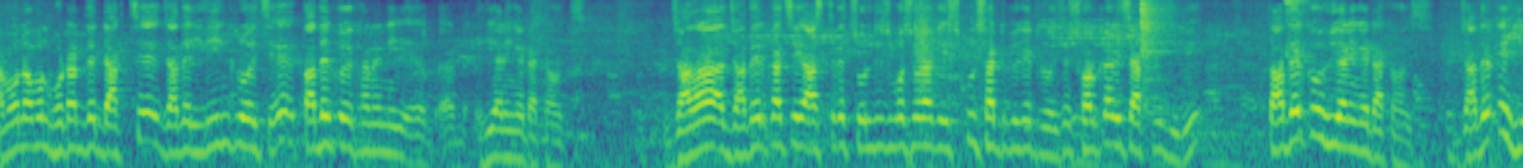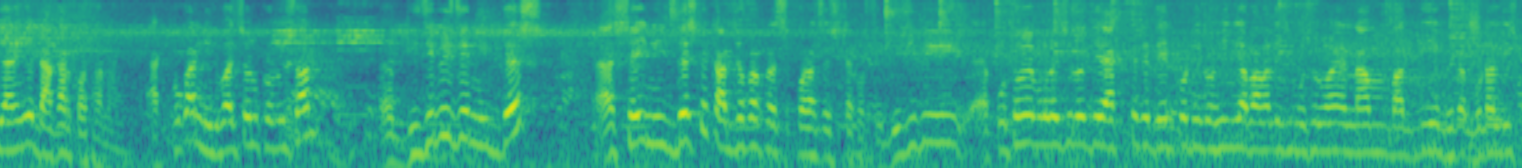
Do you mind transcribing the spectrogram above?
এমন এমন ভোটারদের ডাকছে যাদের লিঙ্ক রয়েছে, তাদেরকেও এখানে হিয়ারিংয়ে ডাকা হচ্ছে। যারা, যাদের কাছে আজ থেকে চল্লিশ বছর আগে স্কুল সার্টিফিকেট রয়েছে, সরকারি চাকরিজীবী তাদেরকেও হিয়ারিংয়ে ডাকা হয়েছে। যাদেরকে হিয়ারিংয়ে ডাকার কথা নয়। এক প্রকার নির্বাচন কমিশন বিজেপির যে নির্দেশ সেই নির্দেশকে কার্যকর করার চেষ্টা করছে। বিজেপি প্রথমে বলেছিল যে এক থেকে দেড় কোটি রোহিঙ্গা, বাংলাদেশি মুসলমানের নাম বাদ দিয়ে ভোটার লিস্ট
